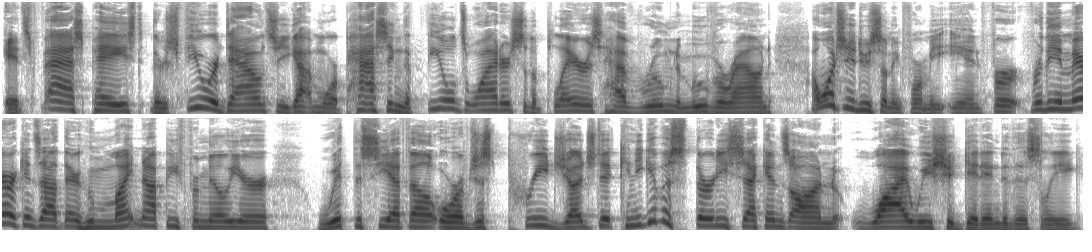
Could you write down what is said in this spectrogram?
it's fast paced, there's fewer downs, so you got more passing, the field's wider, so the players have room to move around. I want you to do something for me, Ian. For for the Americans out there who might not be familiar with the CFL or have just prejudged it. Can you give us 30 seconds on why we should get into this league?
